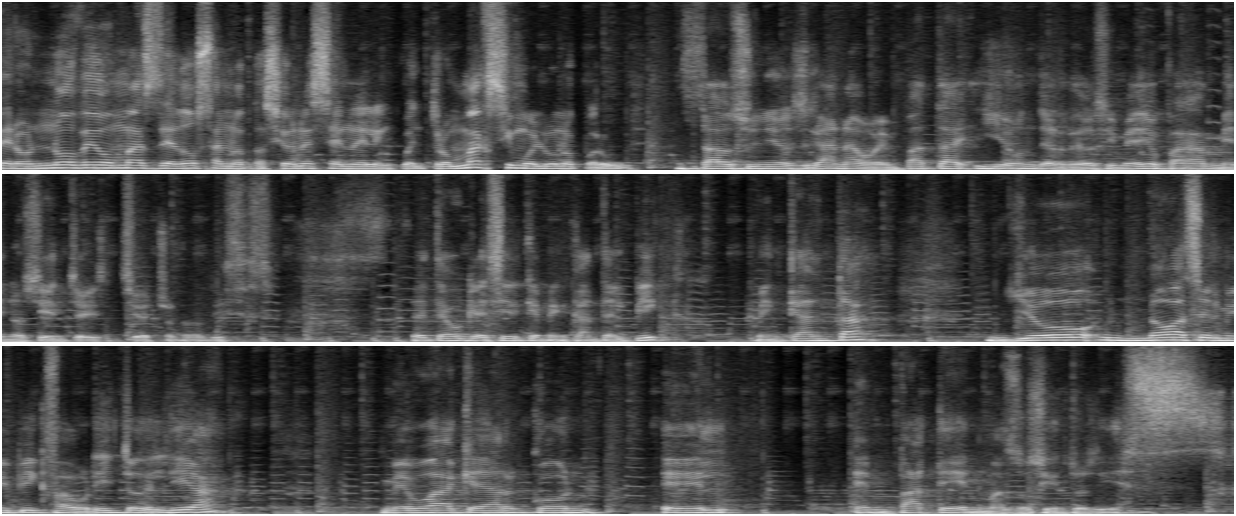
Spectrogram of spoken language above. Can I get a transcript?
pero no veo más de dos anotaciones en el encuentro, máximo el uno por uno. Estados Unidos gana o empata y under de dos y medio paga menos 118, nos dices. Le tengo que decir que me encanta el pick, me encanta. Yo no va a ser mi pick favorito del día. Me voy a quedar con el empate en más 210.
